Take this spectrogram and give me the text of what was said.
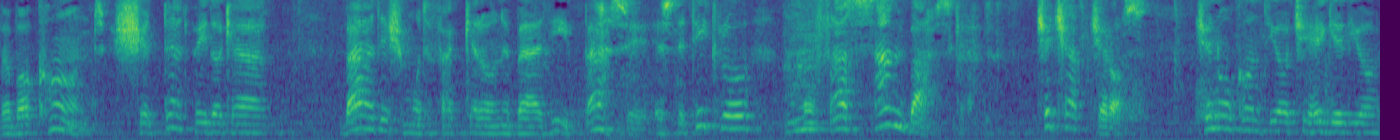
و با کانت شدت پیدا کرد. بعدش متفکران بعدی بحث استتیک رو مفصل بحث کرد. چه چپ چه راست چه نوکانتیا چه هگلیا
